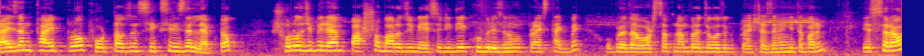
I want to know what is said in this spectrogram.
Ryzen five pro four thousand six সিরিজের ল্যাপটপ, ষোলো জিবি র্যাম পাঁচশো বারো জিবি এসিডি দিয়ে খুবই রিজনেবল প্রাইস থাকবে। উপরে দেওয়া হোয়াটসঅ্যাপ নাম্বারে যোগাযোগ প্রাইসটা জেনে নিতে পারেন। এছাড়াও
